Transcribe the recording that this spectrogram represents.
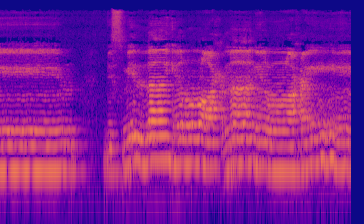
الرجيم بسم الله الرحمن الرحيم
